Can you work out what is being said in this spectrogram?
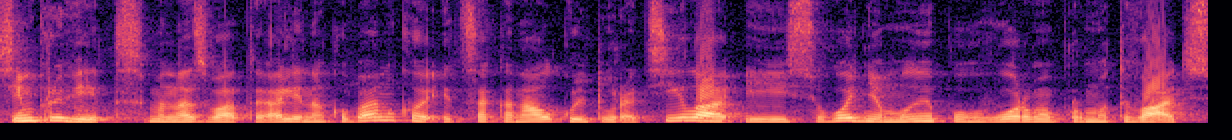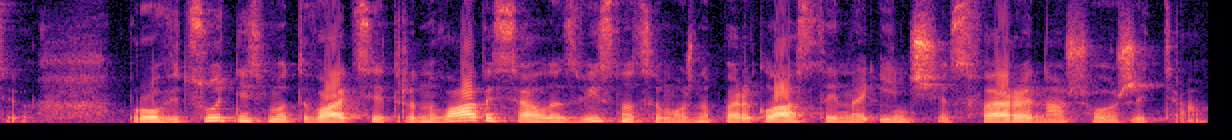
Всім привіт! Мене звати Аліна Кобенко, і це канал Культура тіла. І сьогодні ми поговоримо про мотивацію, про відсутність мотивації тренуватися, але звісно, це можна перекласти і на інші сфери нашого життя.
